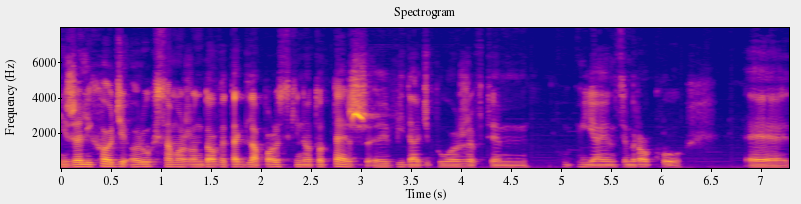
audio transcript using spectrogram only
jeżeli chodzi o ruch samorządowy, tak dla Polski, no to też e, widać było, że w tym mijającym roku e,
